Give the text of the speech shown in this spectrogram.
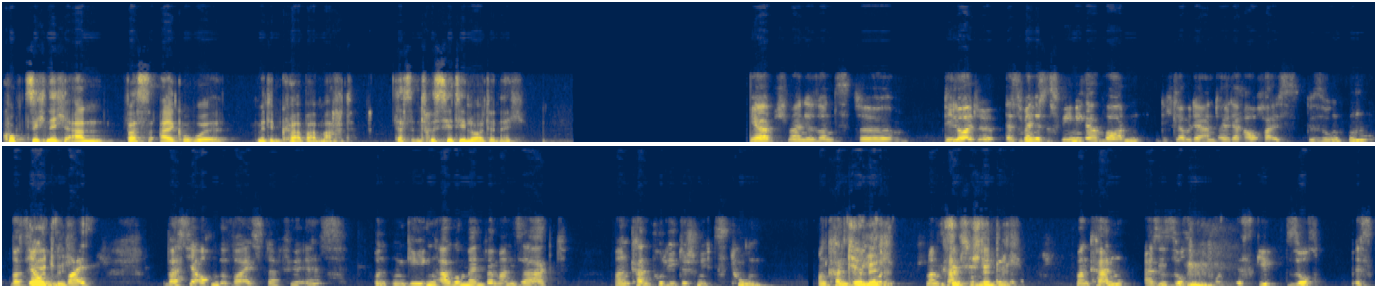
guckt sich nicht an, was Alkohol mit dem Körper macht. Das interessiert die Leute nicht. Ja, ich meine, sonst äh, die Leute, also ich meine, es ist weniger geworden. Ich glaube, der Anteil der Raucher ist gesunken, was ja, Deutlich. auch, Beweis, was ja auch ein Beweis dafür ist und ein Gegenargument, wenn man sagt, man kann politisch nichts tun. Man kann Natürlich. Sehr wohl, man kann selbstverständlich. Man kann, also Sucht, es gibt Sucht, es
